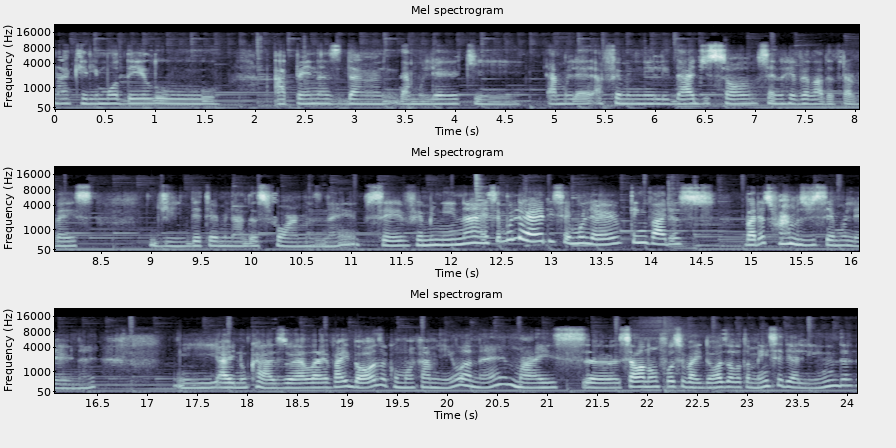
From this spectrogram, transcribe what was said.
naquele modelo apenas da, da mulher que a mulher a feminilidade só sendo revelada através de determinadas formas, né? Ser feminina é ser mulher, e ser mulher tem várias, várias formas de ser mulher, né? E aí, no caso, ela é vaidosa, como a Camila, né? Mas uh, se ela não fosse vaidosa, ela também seria linda,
